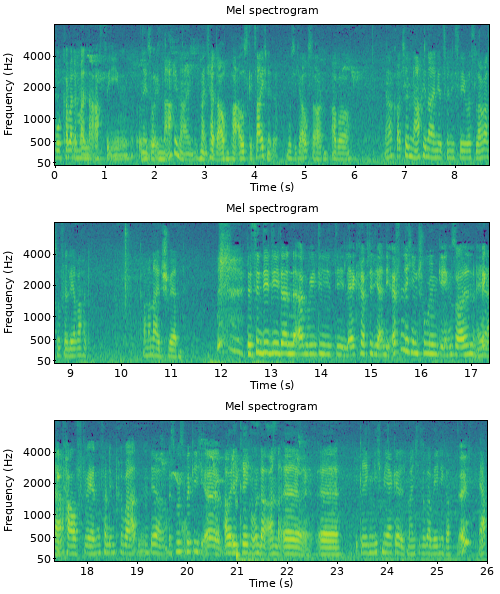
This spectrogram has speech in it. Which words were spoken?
wo kann man dann mal nachsehen. Nee, so im Nachhinein. Ich meine, ich hatte auch ein paar ausgezeichnete, muss ich auch sagen. Aber ja, gerade so im Nachhinein, jetzt wenn ich sehe, was Lara so für Lehrer hat, kann man neidisch werden. Das sind die, die dann irgendwie die, die Lehrkräfte, die an die öffentlichen Schulen gehen sollen, Ja. weggekauft werden von den privaten. Ja. Das muss wirklich. Äh, Aber die kriegen unter anderem, äh, äh, die kriegen nicht mehr Geld, manche sogar weniger. echt? Ja.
